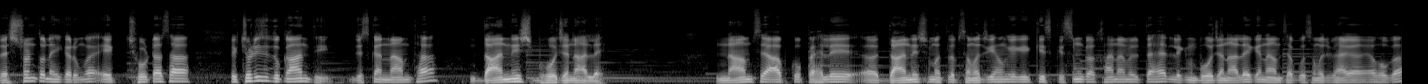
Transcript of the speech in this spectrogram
रेस्टोरेंट तो नहीं करूँगा, एक छोटा सा, एक छोटी सी दुकान थी, जिसका नाम था दानिश भोजनालय। नाम से आपको पहले दानिश मतलब समझ गए होंगे कि किस किस्म का खाना मिलता है, लेकिन भोजनालय के नाम से आपको समझ में आया होगा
